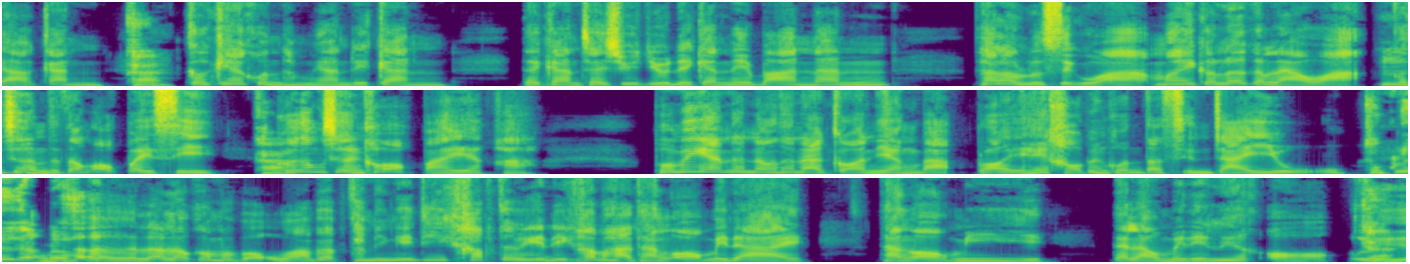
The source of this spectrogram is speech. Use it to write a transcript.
ยากันค่ะก็แค่คนทำงานด้วยกัน แต่การใช้ชีวิตอยู่ด้วยกันในบ้านนั้น ถ้าเรารู้สึกว่าไม่ก็เลิกกันแล้วอะอืมก็เชิญจะต้องออกไปสิค่ะก็ต้องเชิญเขาออกไปอะค่ะ เพราะไม่งั้นน้องธนากรยังแบบปล่อยให้เขาเป็นคนตัดสินใจอยู่ ทุกเรื่องเลยเออแล้วเราก็มาบอกว่าแบบทำยังไงดีครับทำยังไงดีครับหาทางออกไม่ได้ ทางออกมี แต่เราไม่ได้เลือกออกหรือ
